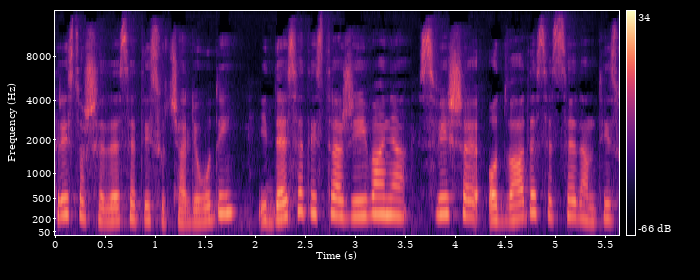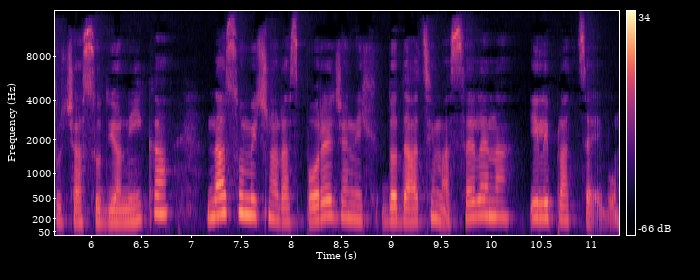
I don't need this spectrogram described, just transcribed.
360 tisuća ljudi i 10 istraživanja s više od 27 tisuća sudionika nasumično raspoređenih dodacima selena ili placebu.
